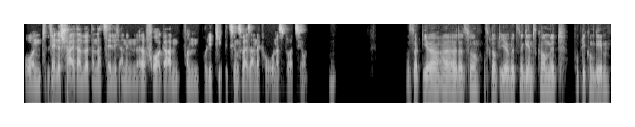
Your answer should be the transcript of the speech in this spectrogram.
Und wenn es scheitern wird, dann tatsächlich an den äh, Vorgaben von Politik beziehungsweise an der Corona-Situation. Was sagt ihr äh, dazu? Was glaubt ihr? Wird es eine Gamescom mit Publikum geben?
